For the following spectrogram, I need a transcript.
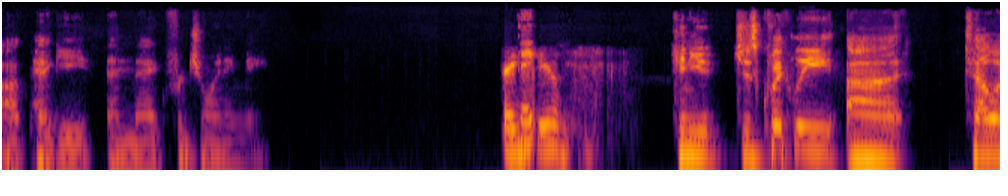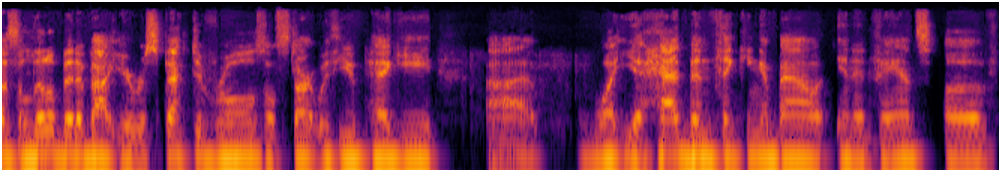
uh, Peggy and Meg, for joining me. Thank you. Can you just quickly uh, tell us a little bit about your respective roles. I'll start with you, Peggy. Uh, what you had been thinking about in advance of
